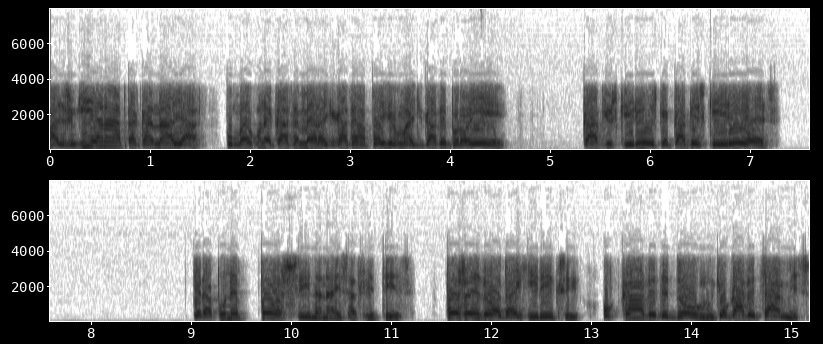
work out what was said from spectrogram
Α βγει ένα από τα κανάλια που μου έχουν κάθε μέρα και κάθε απόγευμα και κάθε πρωί κάποιους κυρίους και κάποιες κυρίες και να πούνε πώς είναι να είσαι αθλητής. Πόσο υδρότα έχει ρίξει ο κάθε τεντόγλου και ο κάθε τσάμις.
